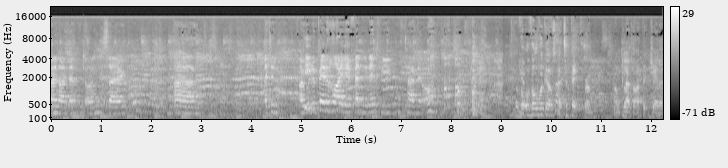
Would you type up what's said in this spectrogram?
my light left on, so um, I didn't. I would have been highly offended if you turned it off. Of, all- of all the girls I had to pick from, I'm glad that I picked Jenna.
